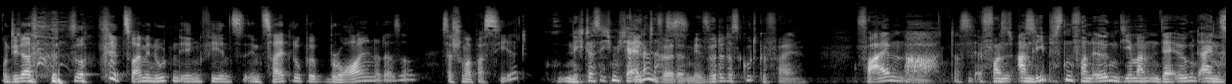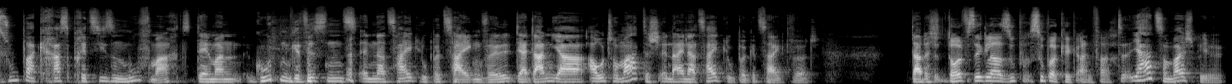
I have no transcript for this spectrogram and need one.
und die dann so zwei Minuten irgendwie ins, in Zeitlupe brawlen oder so? Ist das schon mal passiert? Nicht, dass ich mich erinnern das? würde. Mir würde das gut gefallen. Vor allem Ah, das- von das- am liebsten von irgendjemandem, der irgendeinen super krass präzisen Move macht, den man guten Gewissens in einer Zeitlupe zeigen will, der dann ja automatisch in einer Zeitlupe gezeigt wird. Dadurch, Dolph Ziggler Super, Superkick einfach. ja, zum Beispiel.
